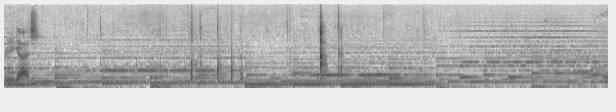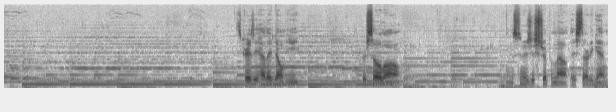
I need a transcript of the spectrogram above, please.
for you guys. Crazy how they don't eat for so long. And as soon as you strip them out, they start again.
